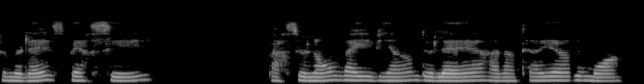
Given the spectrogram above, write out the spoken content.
Je me laisse bercer par ce lent va-et-vient de l'air à l'intérieur de moi,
